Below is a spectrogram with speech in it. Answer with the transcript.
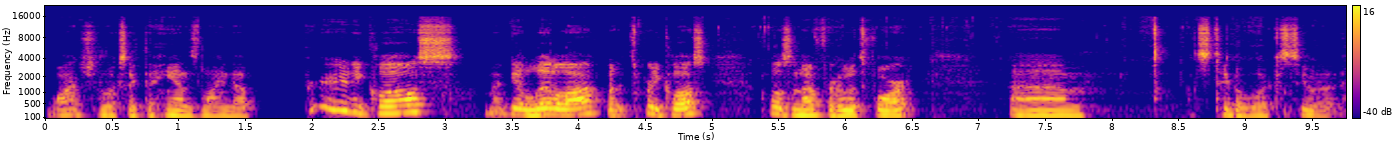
watch. It looks like the hands lined up pretty close. Might be a little off, but it's pretty close. Close enough for who it's for. Um, let's take a look, see what it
